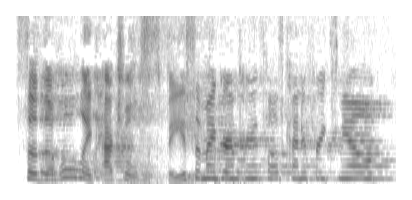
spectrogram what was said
So, the whole like actual space of my grandparents' house kind of freaks me out.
